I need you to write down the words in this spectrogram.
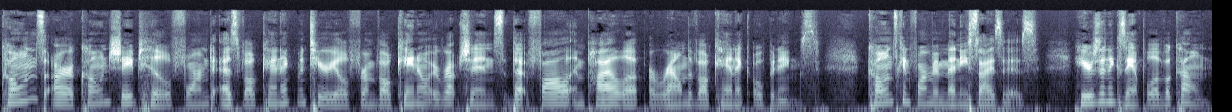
Cones are a cone-shaped hill formed as volcanic material from volcano eruptions that fall and pile up around the volcanic openings. Cones can form in many sizes. Here's an example of a cone.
